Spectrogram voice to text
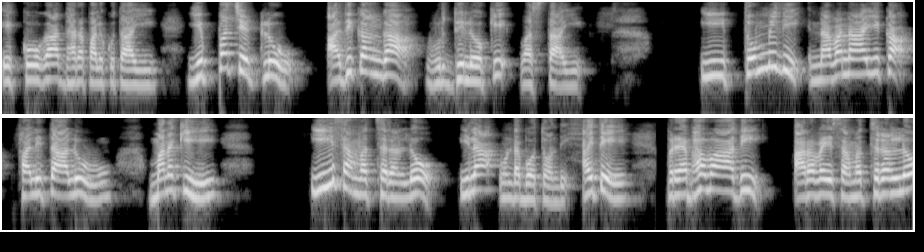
ఎక్కువగా ధర పలుకుతాయి. ఇప్ప చెట్లు అధికంగా వృద్ధిలోకి వస్తాయి. ఈ తొమ్మిది నవనాయక ఫలితాలు మనకి ఈ సంవత్సరంలో ఇలా ఉండబోతోంది. అయితే ప్రభవాది అరవై సంవత్సరంలో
